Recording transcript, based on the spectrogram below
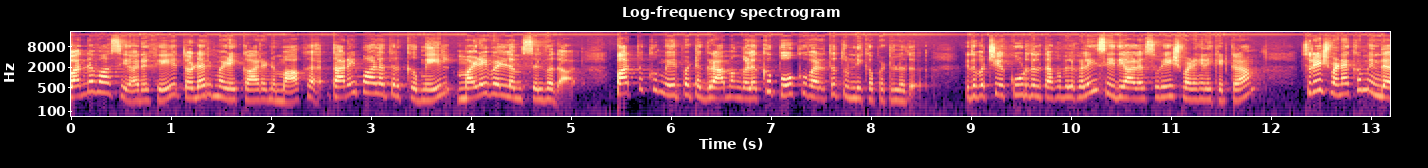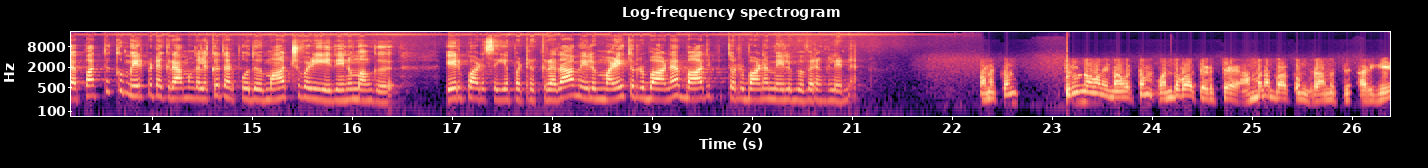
வந்தவாசி அருகே தொடர் மழை காரணமாக தரைப்பாலத்திற்கு மேல் மழை வெள்ளம் செல்வதால் பத்துக்கும் மேற்பட்ட கிராமங்களுக்கு போக்குவரத்து துண்டிக்கப்பட்டுள்ளது. இது பற்றிய கூடுதல் தகவல்களை செய்தியாளர் சுரேஷ் வழங்கிட கேட்கலாம். சுரேஷ் வணக்கம். இந்த பத்துக்கும் மேற்பட்ட கிராமங்களுக்கு தற்போது மாற்று வழி ஏதேனும் அங்கு ஏற்பாடு செய்யப்பட்டிருக்கிறதா? மேலும் மழை தொடர்பான பாதிப்பு தொடர்பான மேலும் விவரங்கள் என்ன? வணக்கம். திருவண்ணாமலை மாவட்டம் வந்தவாசி அடுத்த அம்மனம்பாக்கம் கிராமத்து அருகே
